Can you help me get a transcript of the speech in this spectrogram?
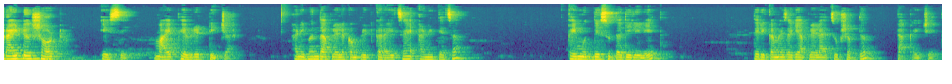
write a short essay my favourite teacher हा निबंध आपल्याला कंप्लीट करायचा आहे आणि त्याचा काही मुद्देसुद्धा दिलेले आहेत. ते रिकाम्या जागी आपल्याला अचूक शब्द टाकायचे आहेत.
